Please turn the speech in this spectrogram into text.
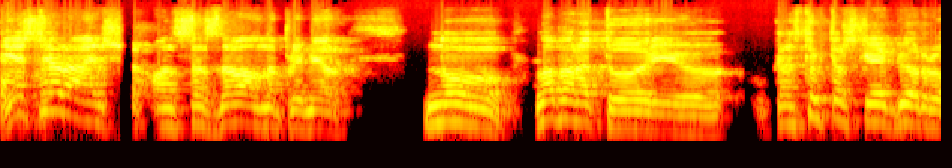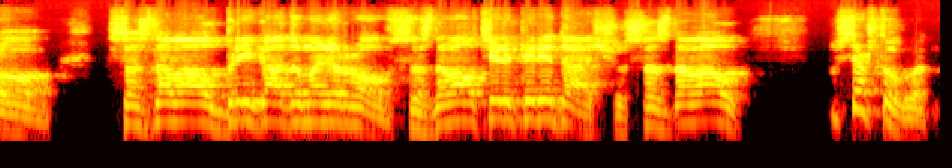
Если раньше он создавал, например, ну, лабораторию, конструкторское бюро, создавал бригаду маляров, создавал телепередачу, создавал ну, все что угодно.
